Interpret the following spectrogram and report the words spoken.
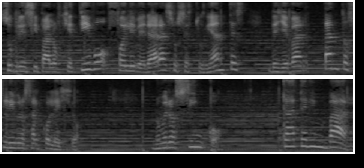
Su principal objetivo fue liberar a sus estudiantes de llevar tantos libros al colegio. Número 5. Catherine Barr,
